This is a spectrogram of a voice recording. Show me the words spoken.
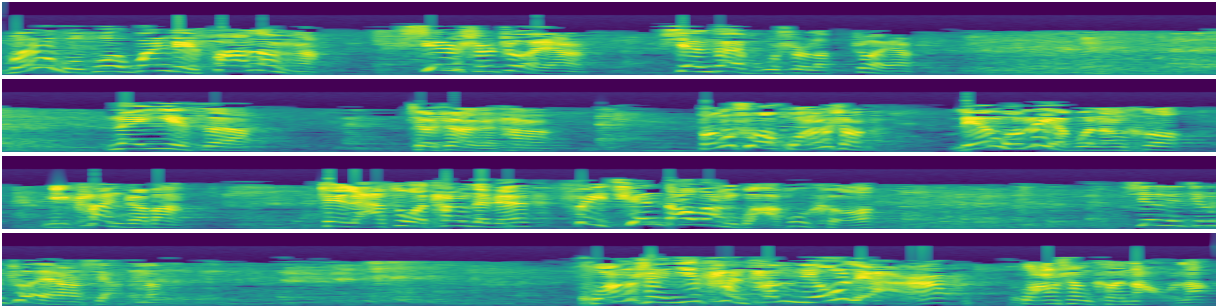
文武百官这发愣啊！先是这样，现在不是了。这样，那意思，就这个汤，甭说皇上，连我们也不能喝。你看着吧，这俩做汤的人非千刀万剐不可。心里竟这样想呢。皇上一看他们扭脸儿，皇上可恼了。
